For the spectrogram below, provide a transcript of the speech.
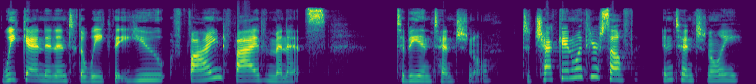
weekend and into the week, that you find five minutes to be intentional, to check in with yourself intentionally.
